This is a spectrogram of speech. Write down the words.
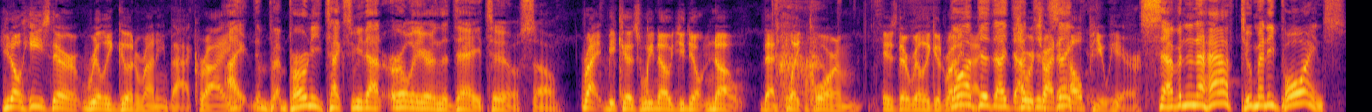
You know, he's their really good running back, right? I, Bernie texted me that earlier in the day too. So Right, because we know you don't know that Blake Corum is their really good running No, I back. did- I- so we're trying to help you here. Seven and a half, too many points.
